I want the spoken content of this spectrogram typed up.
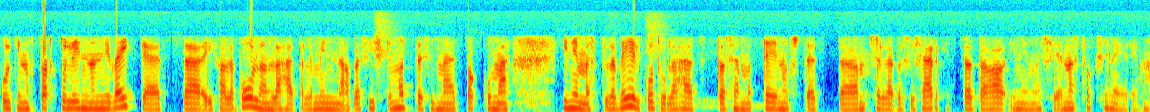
kuigi noh, Tartu linn on nii väike, et igale poole on lähedale minna, aga siiski mõtlesime, et pakume inimestele veel kodulähedasemat teenust, et sellega siis ärgitada inimesi ennast vaktsineerima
